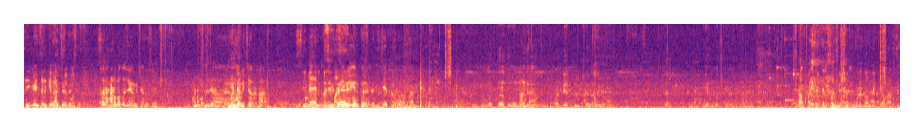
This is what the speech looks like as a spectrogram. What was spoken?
ಸಿಬಿಐ ತನಿಖೆ ಮಾಡಬೇಕು ಸರ್ ಹಣಮತ ಜಯ ವಿಚಾರ. ಸರ್ ಹನುಮತ ಜಯ ಮಂಡ್ಯ. ವಿಚಾರನ? CBI enquiry. ಬಿಜೆಪಿ ಅವರು ಒತ್ತಾಯ ಮಾಡ್ತಾರೆ. ಗೊತ್ತದು ನಾಡಿದ್ದು ಮಂಡ್ಯದ ವಿಚಾರ ಏನು ಗೊತ್ತಿಲ್ಲ. ಗ್ರಾಮ ಪಂಚಾಯತಿಯಲ್ಲಿ ಪರ್ಮಿಷನ್ ಕೂಡಿದ್ದು ಒಂದಕ್ಕೆ ಅವರು ಅರ್ಜಿ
